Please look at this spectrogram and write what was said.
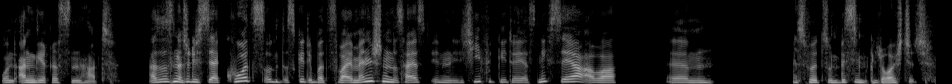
und angerissen hat. Also es ist natürlich sehr kurz und es geht über zwei Menschen, das heißt, in die Tiefe geht er jetzt nicht sehr, aber ähm, es wird so ein bisschen beleuchtet.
